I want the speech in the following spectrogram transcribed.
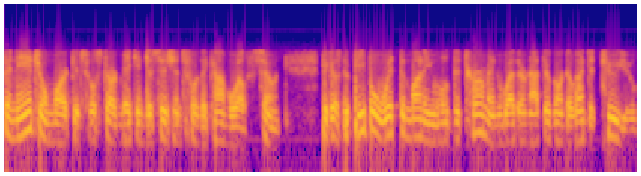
financial markets will start making decisions for the Commonwealth soon. because the people with the money will determine whether or not they're going to lend it to you.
